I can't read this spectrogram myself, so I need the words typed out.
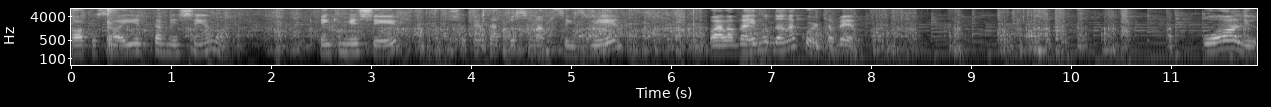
Ó, pessoal, aí ele tá mexendo, ó. Tem que mexer. Tentar aproximar pra vocês verem. Ó, ela vai mudando a cor, tá vendo? O óleo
